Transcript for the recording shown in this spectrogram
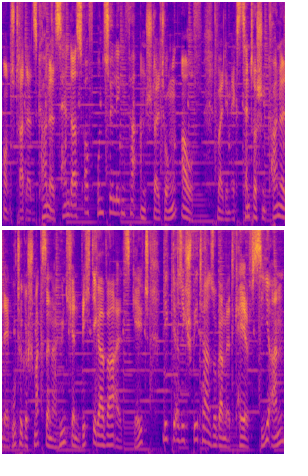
und trat als Colonel Sanders auf unzähligen Veranstaltungen auf. Weil dem exzentrischen Colonel der gute Geschmack seiner Hühnchen wichtiger war als Geld, legte er sich später sogar mit KFC an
